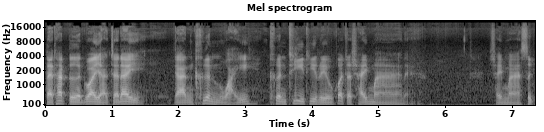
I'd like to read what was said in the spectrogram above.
แต่ถ้าเกิดว่าอยากจะได้การเคลื่อนไหวเคลื่อนที่ที่เร็วก็จะใช้ม้านะใช้ม้าศึก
